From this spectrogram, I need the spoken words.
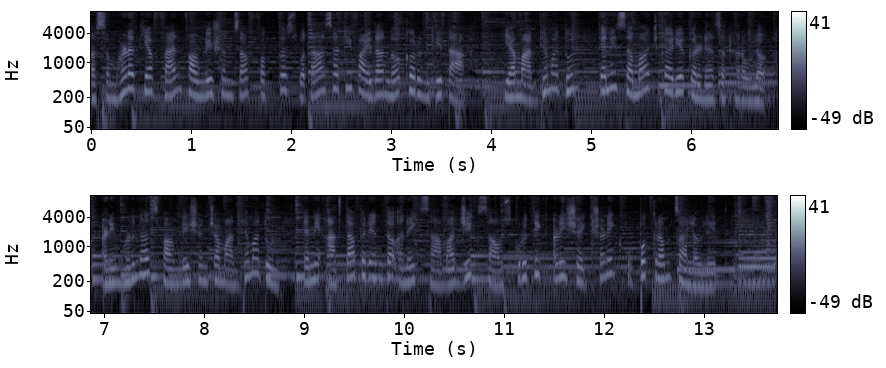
असं म्हणत या फॅन फाउंडेशनचा फक्त स्वतःसाठी फायदा न करून घेता या माध्यमातून त्यांनी समाजकार्य करण्याचं ठरवलं. आणि म्हणूनच फाउंडेशनच्या माध्यमातून त्यांनी आतापर्यंत अनेक सामाजिक सांस्कृतिक आणि शैक्षणिक उपक्रम चालवलेत.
